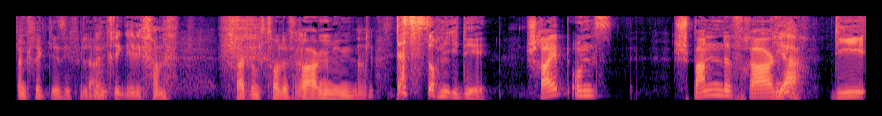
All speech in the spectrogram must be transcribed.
dann kriegt ihr sie Dann vielleicht. kriegt ihr die Pfanne. Schreibt uns tolle Fragen. Das ist doch eine Idee. Schreibt uns spannende Fragen, Ja. die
